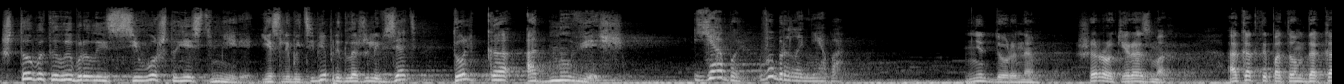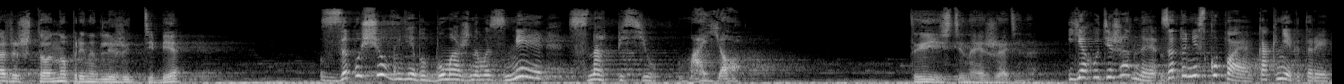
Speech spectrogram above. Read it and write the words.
что бы ты выбрала из всего, что есть в мире, если бы тебе предложили взять только одну вещь? Я бы выбрала небо. Недурно. Широкий размах. А как ты потом докажешь, что оно принадлежит тебе? Запущу в небо бумажного змея с надписью «Мое». Ты истинная жадина. Я хоть и жадная, зато не скупая, как некоторые,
